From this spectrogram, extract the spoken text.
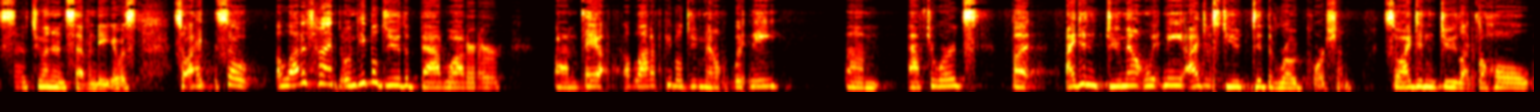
So 270. It was so I so a lot of times when people do the Badwater, um, they a lot of people do Mount Whitney um, afterwards, but I didn't do Mount Whitney. I just you did the road portion. So I didn't do like the whole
